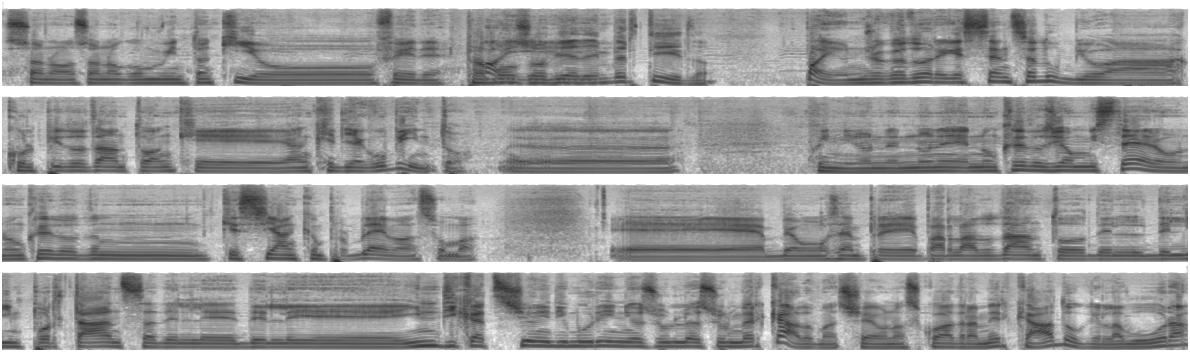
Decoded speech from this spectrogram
Sono, sono convinto anch'io, Fede. Famoso Poi- piede invertito. Poi un giocatore che senza dubbio ha colpito tanto anche, anche Diago Pinto. Eh, quindi non, è- non è- non credo sia un mistero, non credo mm, che sia anche un problema. Insomma, Eh, abbiamo sempre parlato tanto del- dell'importanza delle, delle indicazioni di Mourinho sul, sul mercato, ma c'è una squadra a mercato che lavora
